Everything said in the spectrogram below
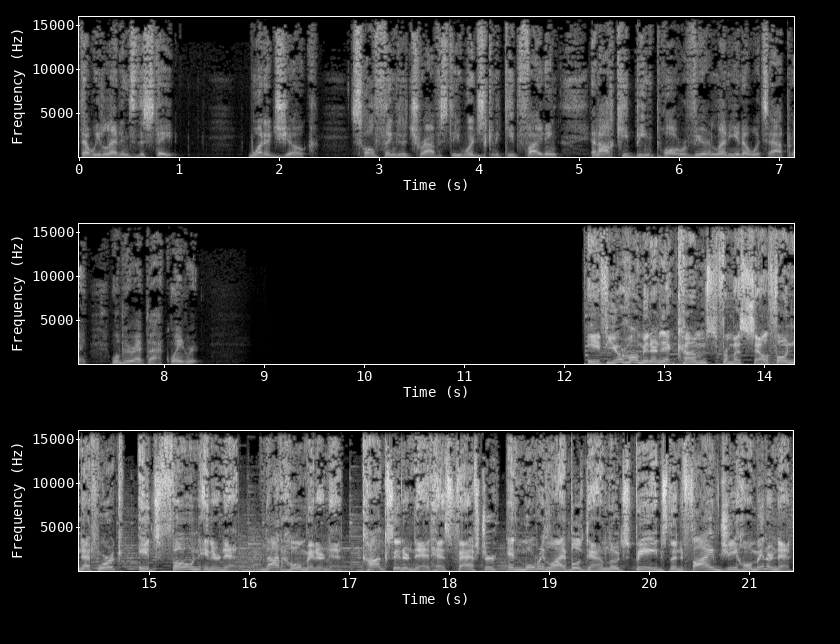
that we let into the state. What a joke. This whole thing is a travesty. We're just going to keep fighting, and I'll keep being Paul Revere and letting you know what's happening. We'll be right back. Wayne If your home internet comes from a cell phone network, it's phone internet, not home internet. Cox Internet has faster and more reliable download speeds than 5G home internet,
